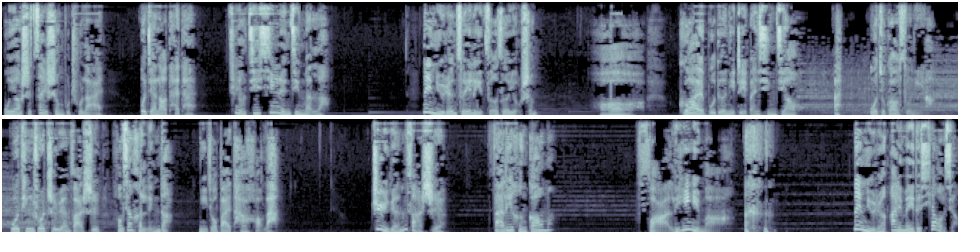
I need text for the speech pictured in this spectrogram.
我要是再生不出来，我家老太太就要接新人进门了。那女人嘴里啧啧有声：“哦，怪不得你这般心焦。哎，我就告诉你啊，我听说智源法师好像很灵的，你就拜他好啦。”智源法师，法力很高吗？法力嘛，那女人暧昧的笑笑，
